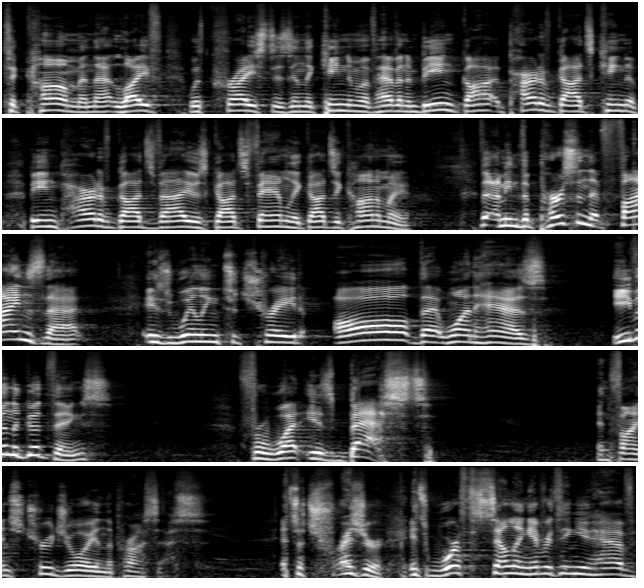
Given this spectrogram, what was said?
to come and that life with Christ is in the kingdom of heaven and being God, part of God's kingdom, being part of God's values, God's family, God's economy. I mean, the person that finds that is willing to trade all that one has, even the good things, for what is best and finds true joy in the process. It's a treasure. It's worth selling everything you have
